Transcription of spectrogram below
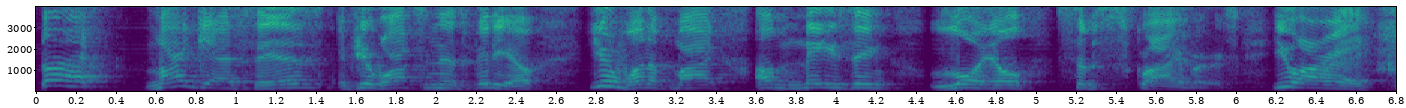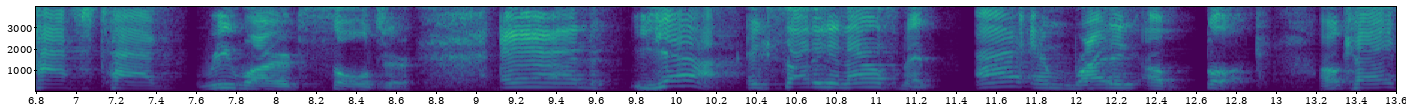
But my guess is, if you're watching this video, you're one of my amazing, loyal subscribers. You are a hashtag rewired soldier. And yeah, exciting announcement. I am writing a book, okay?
